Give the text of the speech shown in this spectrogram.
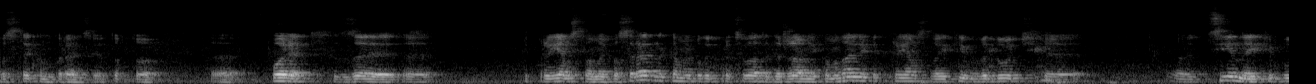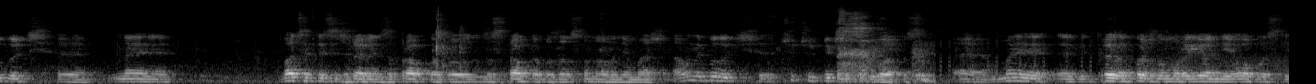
вести конкуренцію. Тобто е, поряд з підприємствами-посередниками будуть працювати державні комунальні підприємства, які введуть ціни, які будуть не 20 тисяч гривень за правку або за справку або за встановлення меж, а вони будуть чуть-чуть більше собівартості. Е, Ми е, відкрили в кожному районі області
